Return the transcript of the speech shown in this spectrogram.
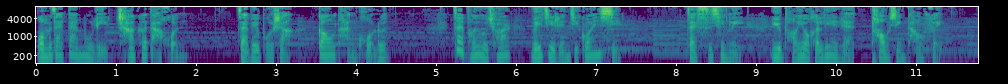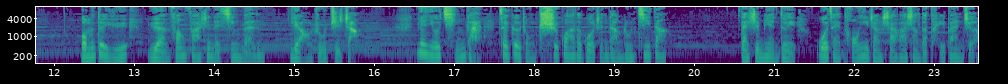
我们在弹幕里插科打诨，在微博上高谈阔论，在朋友圈维系人际关系，在私信里与朋友和恋人掏心掏肺。我们对于远方发生的新闻了如指掌。任由情感在各种吃瓜的过程当中激荡，但是面对窝在同一张沙发上的陪伴者，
